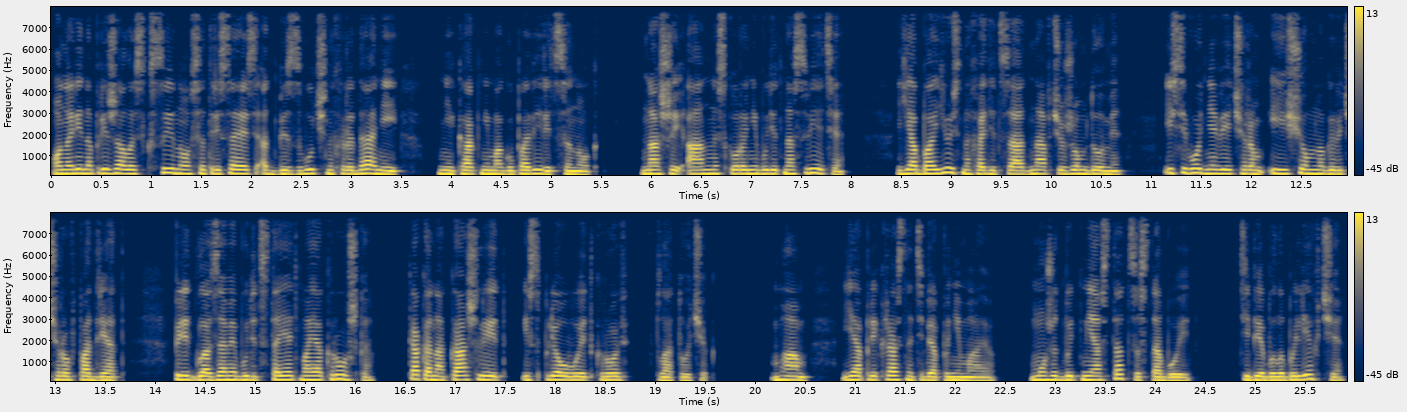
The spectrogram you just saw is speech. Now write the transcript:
Онарина прижалась к сыну, сотрясаясь от беззвучных рыданий. «Никак не могу поверить, сынок. Нашей Анны скоро не будет на свете. Я боюсь находиться одна в чужом доме. И сегодня вечером, и еще много вечеров подряд. Перед глазами будет стоять моя крошка, как она кашляет и сплевывает кровь в платочек. «Мам, я прекрасно тебя понимаю. Может быть, мне остаться с тобой? Тебе было бы легче?»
